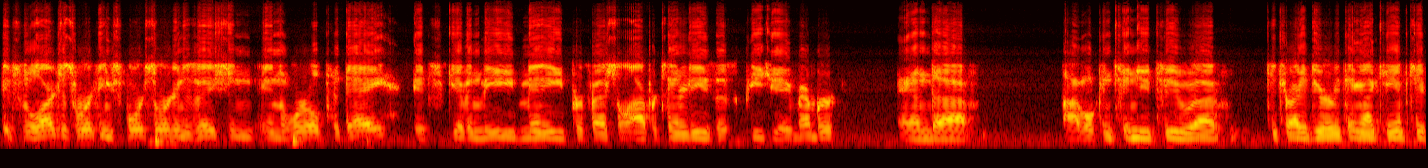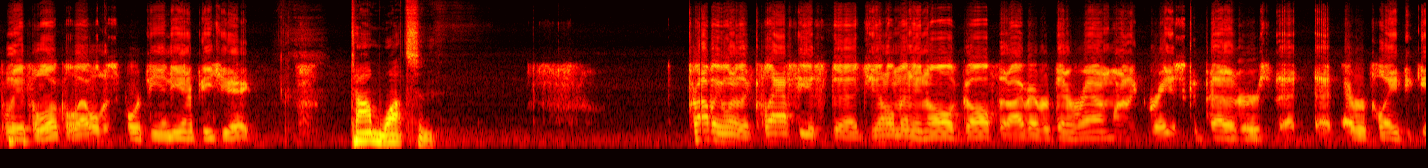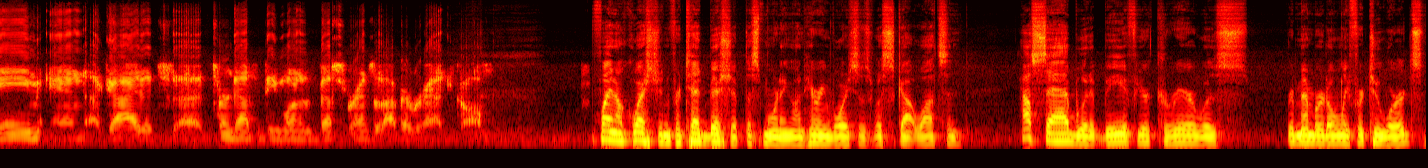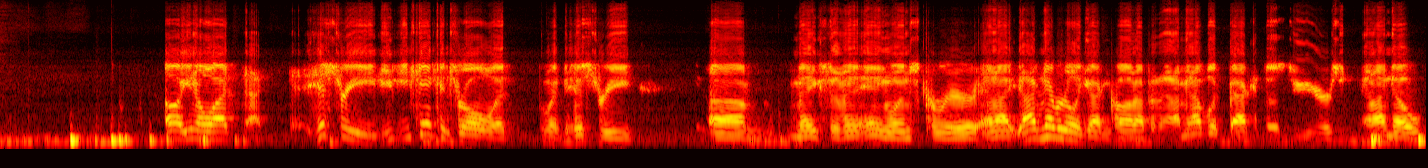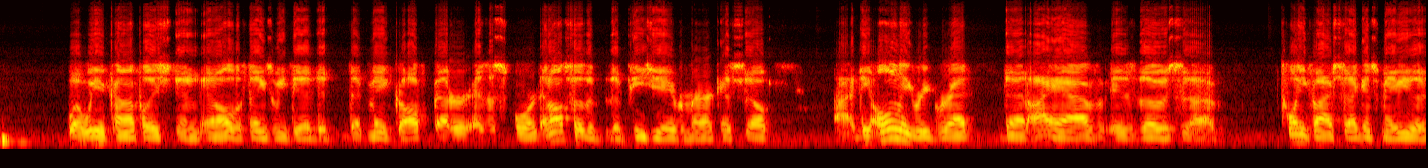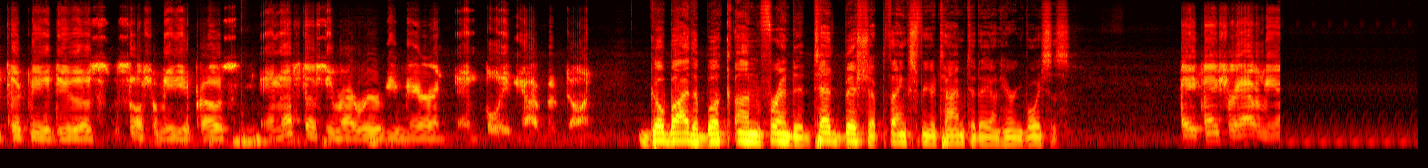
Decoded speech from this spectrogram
It's the largest working sports organization in the world today. It's given me many professional opportunities as a PGA member, and uh, I will continue to uh, to try to do everything I can, particularly at the local level, to support the Indiana PGA. Tom Watson. Probably one of the classiest uh, gentlemen in all of golf that I've ever been around. One of the greatest competitors that, that ever played the game, and a guy that's uh, turned out to be one of the best friends that I've ever had in golf. Final question for Ted Bishop this morning on Hearing Voices with Scott Watson. How sad would it be if your career was remembered only for two words? Oh, you know what? History, you, you can't control what, what history um, makes of anyone's career. And I, I've never really gotten caught up in that. I mean, I've looked back at those two years and, and I know what we accomplished and, and all the things we did that, that made golf better as a sport and also the, the PGA of America. So uh, the only regret that I have is those uh, 25 seconds maybe that it took me to do those social media posts, and that stuff's in my rearview mirror. And, and believe me, I've moved on. go buy the book Unfriended. Ted Bishop, thanks for your time today on Hearing Voices. Hey, thanks for having me.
